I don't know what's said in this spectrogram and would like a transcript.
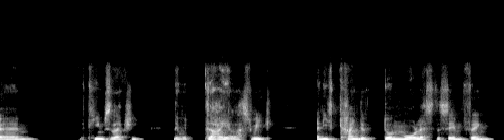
um, the team selection. They were dire last week, and he's kind of done more or less the same thing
